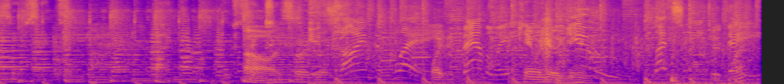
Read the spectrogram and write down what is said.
So sexy. Oh, Sexy it's- for the- It's time to play. Wait, Family can't wait to hear the game. Feud. Let's see today's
